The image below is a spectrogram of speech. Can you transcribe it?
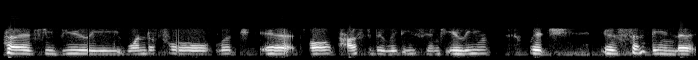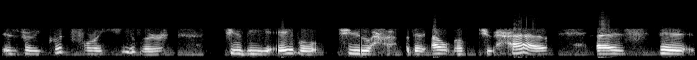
has a really wonderful look at all possibilities in healing, which is something that is very good for a healer to be able to the outlook to have as the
